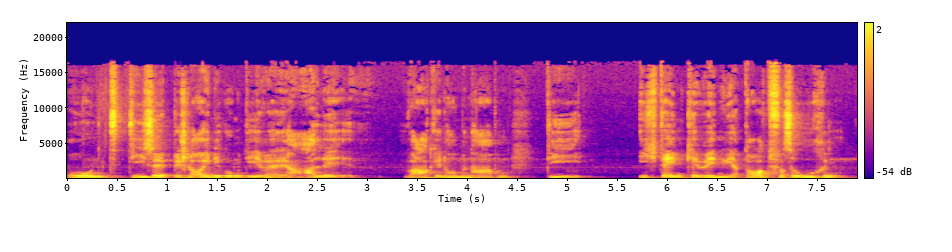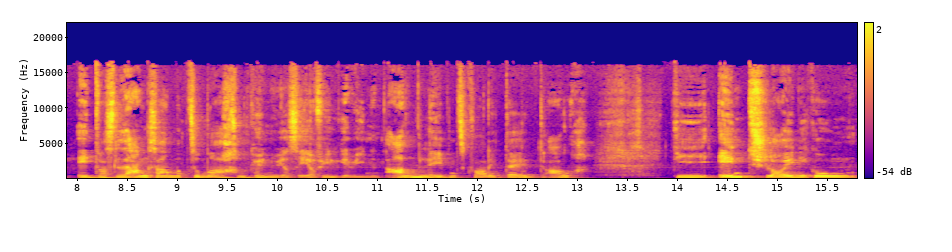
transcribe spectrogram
Und diese Beschleunigung, die wir ja alle wahrgenommen haben, die ich denke, wenn wir dort versuchen, etwas langsamer zu machen, können wir sehr viel gewinnen. An Lebensqualität auch. Die Entschleunigung,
